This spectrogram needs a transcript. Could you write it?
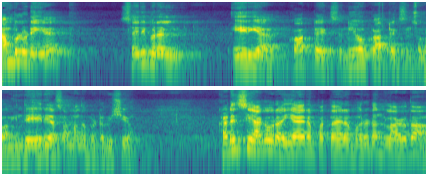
நம்மளுடைய செரிபரல் ஏரியா கார்டெக்ஸ் நியோ கார்டெக்ஸ்ன்னு சொல்லுவாங்க. இந்த ஏரியா சம்மந்தப்பட்ட விஷயம். கடைசியாக ஒரு ஐயாயிரம் பத்தாயிரம் வருடங்களாக தான்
